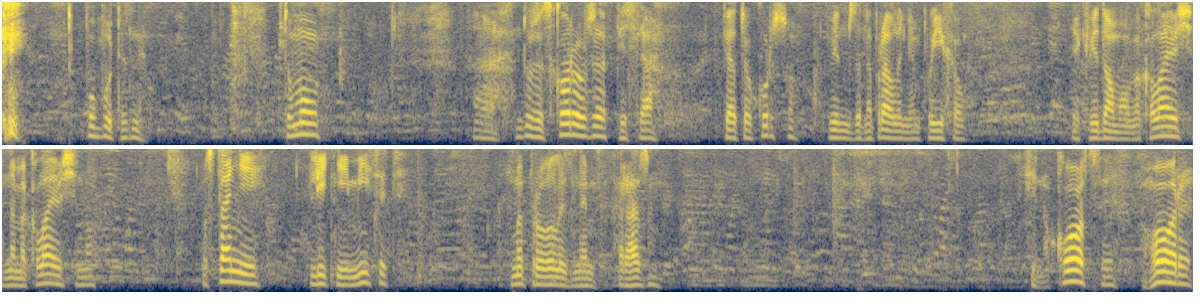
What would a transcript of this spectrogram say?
побути з ним. Тому е, дуже скоро вже після п'ятого курсу він за направленням поїхав, як відомо, в Миколаївщину, на Миколаївщину. Останній літній місяць ми провели з ним разом. Сінокоси, гори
